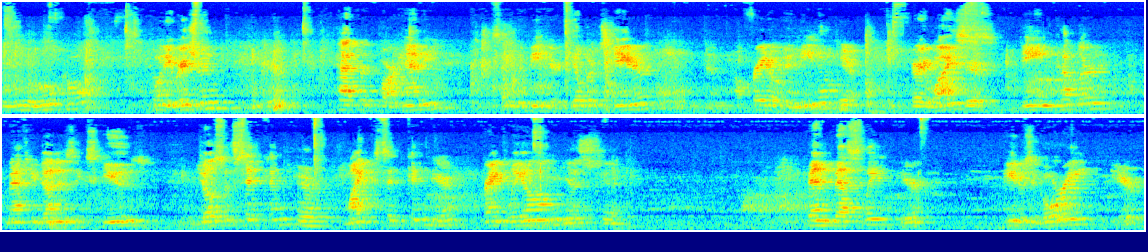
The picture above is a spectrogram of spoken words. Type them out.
We'll do a roll call. Tony Richman, Here. Patrick Barhani, someone to be here, Gilbert Stainer, and Alfredo Enino. Here. Barry Weiss. Here. Dean Cutler, Matthew Dunn is excused, Joseph Sitkin, Here. Mike Sitkin. Here. Frank Leon, Yes. Here. Ben Besley, Here. Peter Zagori. Here.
